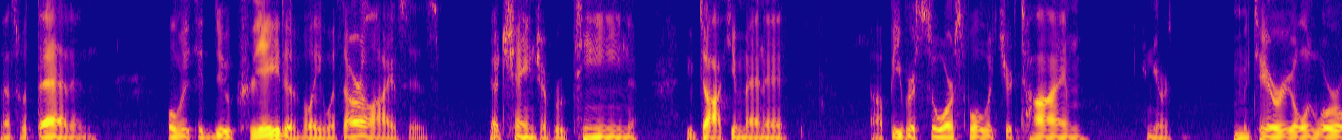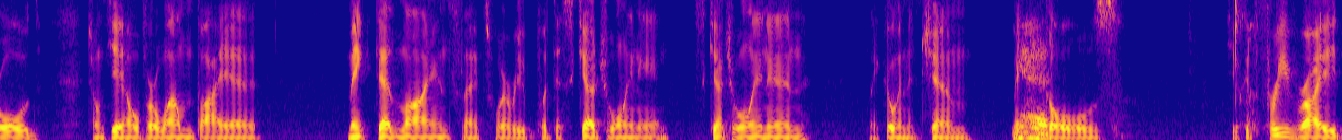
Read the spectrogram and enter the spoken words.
that's what that and what we could do creatively with our lives is a change of routine you document it uh, be resourceful with your time in your material world. Don't get overwhelmed by it make deadlines that's where we put the scheduling in scheduling in like going to the gym making Yeah. goals you could free write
